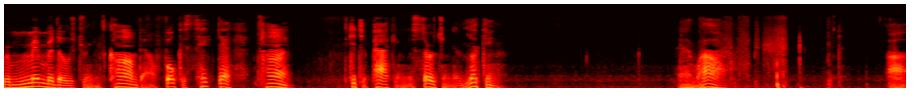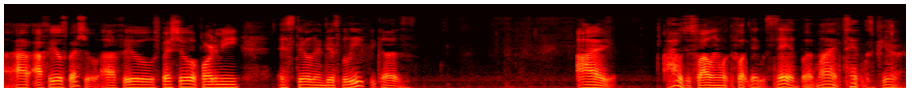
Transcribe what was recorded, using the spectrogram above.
Remember those dreams. Calm down. Focus. Take that time to get your packing, your searching, your looking. And wow. I, I, I feel special. I feel special. A part of me is still in disbelief because I I was just following what the fuck they was said, but my intent was pure.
